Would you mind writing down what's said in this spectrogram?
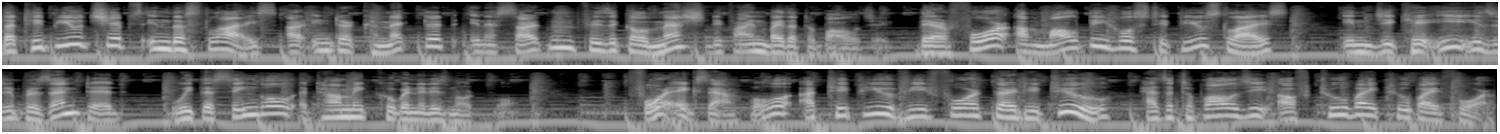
The TPU chips in the slice are interconnected in a certain physical mesh defined by the topology. Therefore, a multi-host TPU slice in GKE is represented with a single atomic Kubernetes node pool. For example, a TPU v4-32 has a topology of 2 by 2 by 4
